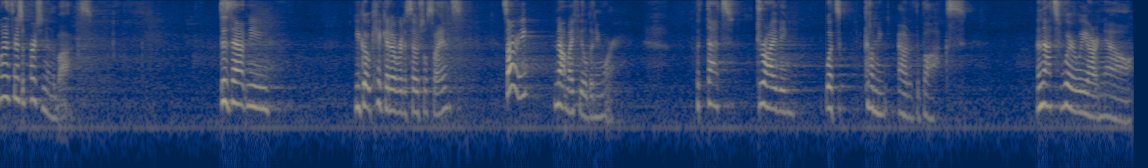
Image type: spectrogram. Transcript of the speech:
What if there's a person in the box? Does that mean you go kick it over to social science? Sorry, not my field anymore. But that's driving what's coming out of the box. And that's where we are now.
